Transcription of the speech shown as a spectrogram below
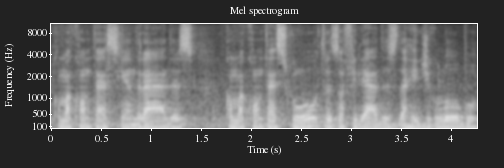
como acontece em Andradas, como acontece com outras afiliadas da Rede Globo,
